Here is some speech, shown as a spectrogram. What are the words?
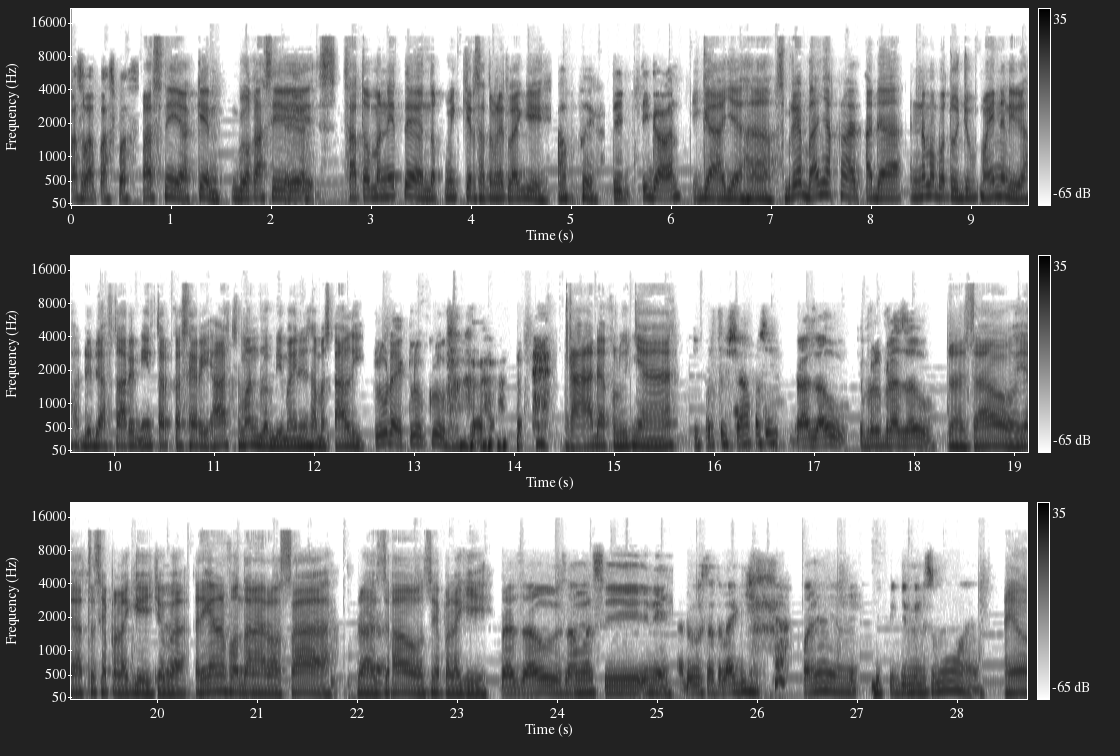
Pas lah, pas pas. Pas nih yakin. Gue kasih satu menit deh untuk mikir satu menit lagi. Apa ya? Tiga, tiga kan? Tiga aja. Ha. Sebenarnya banyak ada enam atau tujuh pemain yang dida- didaftarin Inter ke Serie A, cuman belum dimainin sama sekali. Clue deh, clue, clue. Gak ada klunya. Kiper tuh siapa sih? Brazau. Kiper Brazau. Brazau, ya terus siapa lagi? Coba. Tadi kan Fontana Rosa, Brazau, siapa lagi? Brazau sama si ini. Aduh, satu lagi. Pokoknya yang dipinjemin semua ya. Ayo,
